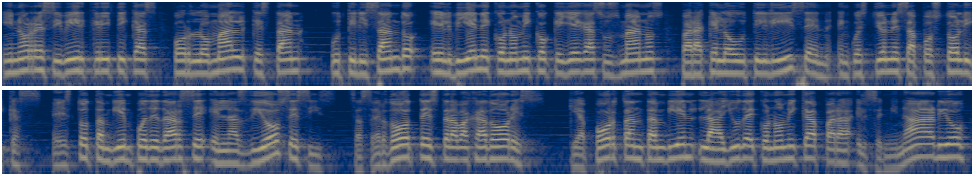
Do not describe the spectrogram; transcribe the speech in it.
y no recibir críticas por lo mal que están utilizando el bien económico que llega a sus manos para que lo utilicen en cuestiones apostólicas. Esto también puede darse en las diócesis, sacerdotes, trabajadores, que aportan también la ayuda económica para el seminario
